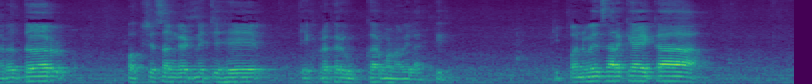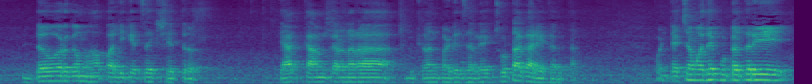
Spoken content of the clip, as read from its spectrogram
खरं तर पक्ष संघटनेचे हे एक प्रकारे उपकार म्हणावे लागतील. की पनवेलसारख्या एका ड वर्ग महापालिकेचं एक क्षेत्र त्यात काम करणारा विक्रांत पाटील सारखा एक छोटा कार्यकर्ता पण त्याच्यामध्ये कुठंतरी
